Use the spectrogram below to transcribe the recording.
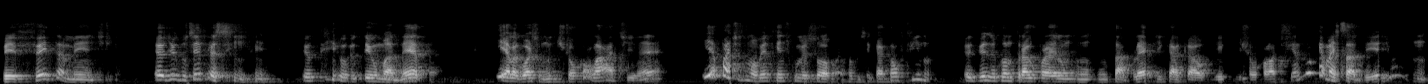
Perfeitamente. Eu digo sempre assim, eu tenho, eu tenho uma neta e ela gosta muito de chocolate, né? E a partir do momento que a gente começou a produzir cacau fino, eu de vez em quando trago para ela um, um, um, tablete de cacau de, de, chocolate fino, não quer mais saber de um,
